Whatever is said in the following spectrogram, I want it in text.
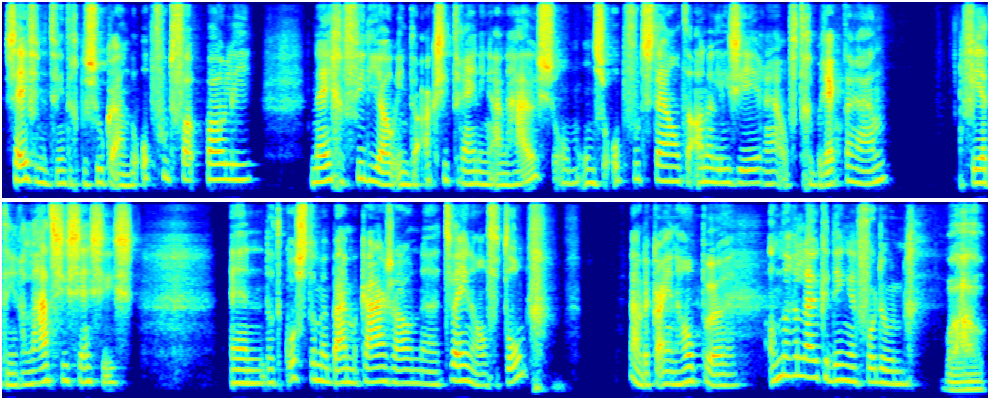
27 bezoeken aan de opvoedpolie. 9 video-interactietrainingen aan huis om onze opvoedstijl te analyseren of het gebrek daaraan. 14 relatiesessies. En dat kostte me bij elkaar zo'n uh, 2,5 ton. nou, daar kan je een hoop uh, andere leuke dingen voor doen. Wauw.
